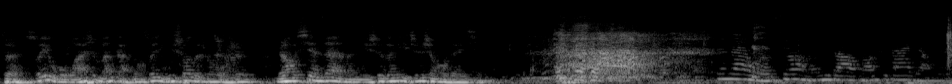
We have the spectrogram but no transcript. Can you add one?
对，所以我我还是蛮感动。所以你一说的时候，我是，然后现在呢，你是跟荔枝生活在一起吗？现在我希望能遇到毛十八一样的人。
